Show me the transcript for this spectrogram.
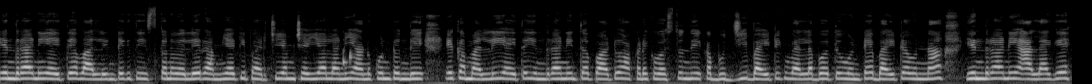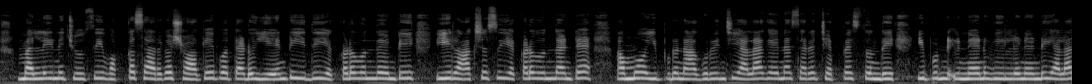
ఇంద్రాణి అయితే వాళ్ళ ఇంటికి తీసుకొని వెళ్ళి రమ్యకి పరిచయం చేయాలని అనుకుంటుంది. ఇక మళ్ళీ అయితే ఇంద్రాణితో పాటు అక్కడికి వస్తుంది. ఇక బుజ్జి బయటికి వెళ్ళబోతూ ఉంటే బయట ఉన్న ఇంద్రాణి అలాగే మళ్ళీని చూసి ఒక్కసారిగా షాక్ అయిపోతాడు. ఏంటి ఇది? ఎక్కడ ఉందేంటి? ఈ రాక్షసు ఎక్కడ ఉందంటే అమ్మో ఇప్పుడు నా గురించి ఎలాగైనా సరే చెప్పేస్తుంది. ఇప్పుడు నేను వీళ్ళ నుండి ఎలా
